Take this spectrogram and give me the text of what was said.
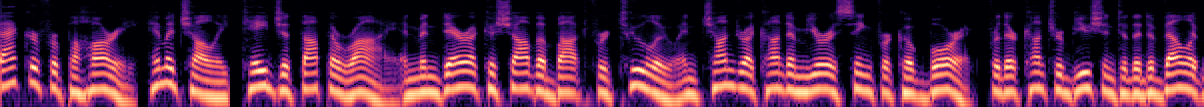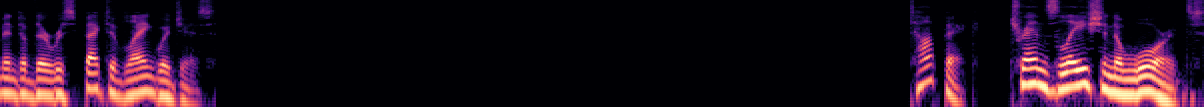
Thakur for Pahari, Himachali, K. Jathapa Rai and Mandara Keshava Bhatt for Tulu and Chandra Kanta Mura Singh for Kokborak, for their contribution to the development of their respective languages. Translation awards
